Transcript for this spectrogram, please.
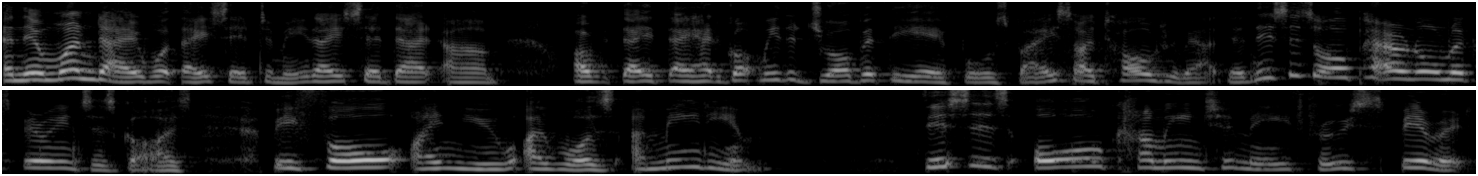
and then one day, what they said to me, they said that um, I, they they had got me the job at the Air Force Base. I told you about that. This is all paranormal experiences, guys. Before I knew I was a medium. This is all coming to me through spirit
